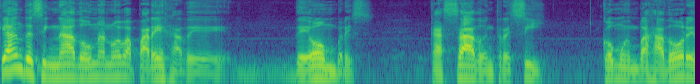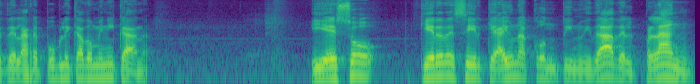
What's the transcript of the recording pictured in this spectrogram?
que han designado una nueva pareja de, de hombres casados entre sí como embajadores de la República Dominicana y eso quiere decir que hay una continuidad del plan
